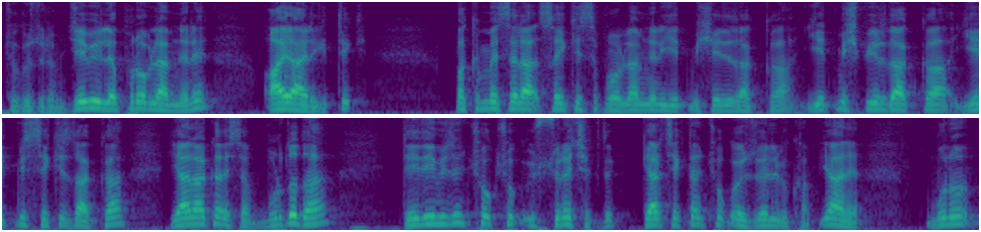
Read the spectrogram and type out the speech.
Çok özür dilerim. Cebirle problemleri ayrı ayrı gittik. Bakın mesela sayı kesir problemleri 77 dakika, 71 dakika, 78 dakika. Yani arkadaşlar burada da dediğimizin çok çok üstüne çıktık. Gerçekten çok özverili bir kamp. Yani bunu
